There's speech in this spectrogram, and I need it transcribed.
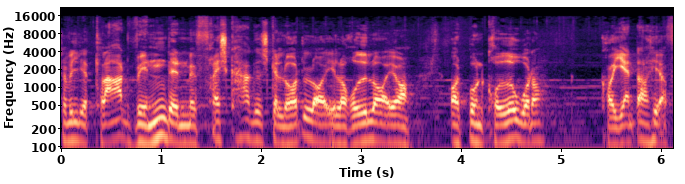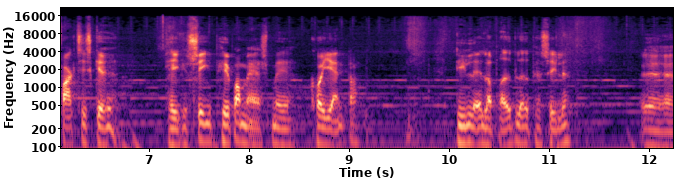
så vil jeg klart vende den med friskhakket skalotteløg eller rødløg og, et bund krydderurter. Koriander her faktisk, øh, kan I kan se pebermas med koriander, dill eller bredbladet persille. Øh,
